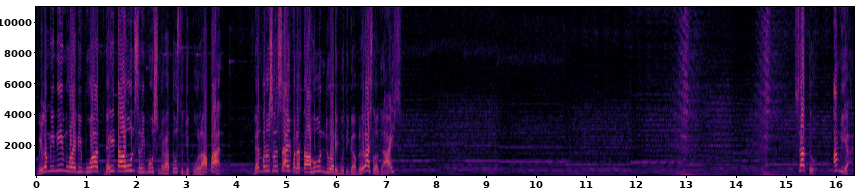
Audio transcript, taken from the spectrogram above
Film ini mulai dibuat dari tahun 1978 dan baru selesai pada tahun 2013 loh guys. Satu, Ambian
